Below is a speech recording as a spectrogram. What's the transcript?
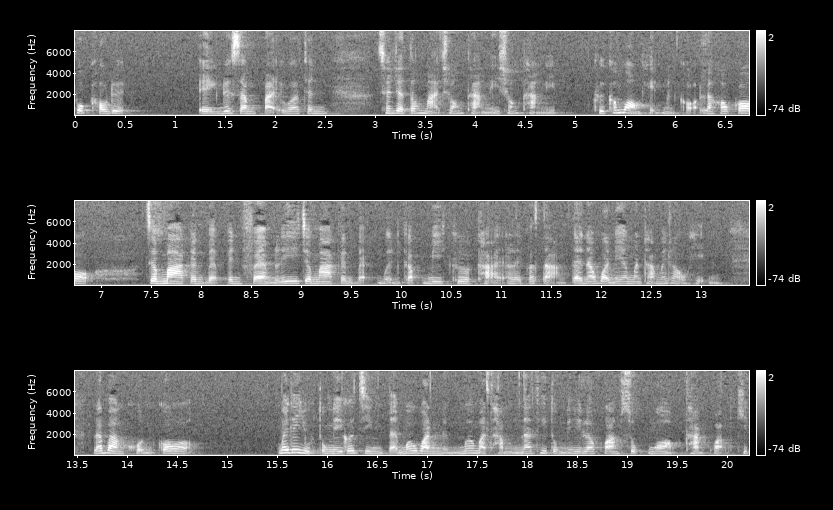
พวกเขาด้วยเองด้วยซ้ำไปว่าฉันฉันจะต้องมาช่องทางนี้ช่องทางนี้ คือเขามองเห็นมันก่อน แล้วเขาก็จะมากันแบบเป็นแฟมิลี่จะมากันแบบเหมือนกับมีเครือข่ายอะไรก็ตาม แต่ณวันนี้มันทำให้เราเห็น และบางคนก็ ไม่ได้อยู่ตรงนี้ก็จริง แต่เมื่อวันหนึ่งเมื่อมาทำหน้าที่ตรงนี้แล้วความสุขงอบทางความคิด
